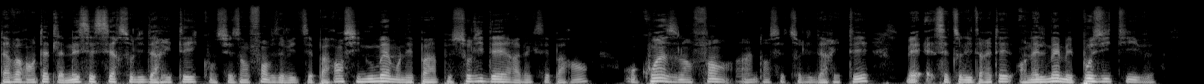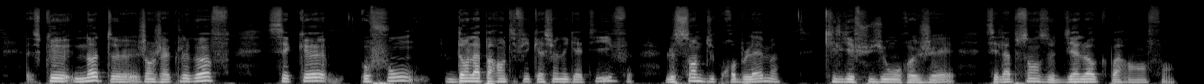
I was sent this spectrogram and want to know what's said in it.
d'avoir en tête la nécessaire solidarité qu'ont ses enfants vis-à-vis de ses parents. Si nous-mêmes on n'est pas un peu solidaire avec ses parents, on coince l'enfant hein, dans cette solidarité, mais cette solidarité en elle-même est positive. Ce que note euh, Jean-Jacques Le Goff, c'est que, au fond, dans la parentification négative, le centre du problème, qu'il y ait fusion ou rejet, c'est l'absence de dialogue parent-enfant.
